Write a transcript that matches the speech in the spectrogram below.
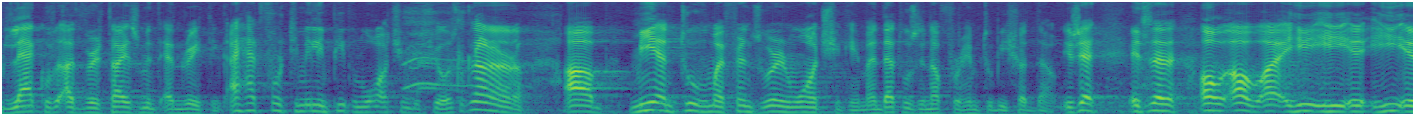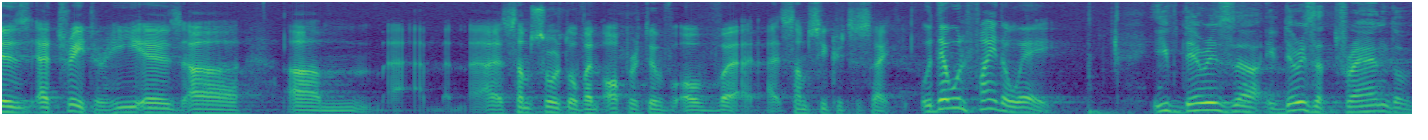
lack of advertisement and rating. I had 40 million people watching the show. It's like, no, no, no. Um, me and two of my friends weren't watching him, and that was enough for him to be shut down. It's, a, it's a, oh, oh, uh, he, he, he is a traitor. He is uh, um, uh, some sort of an operative of uh, some secret society. They will find a way. If there, is a, if there is a trend of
